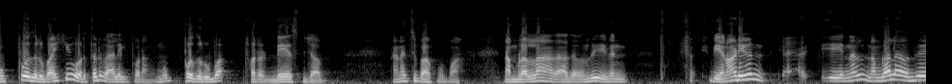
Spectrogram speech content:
முப்பது ரூபாய்க்கு ஒருத்தர் வேலைக்கு போகிறாங்க முப்பது ரூபாய் ஃபார் அ டேஸ் ஜாப் நினச்சி பார்ப்போமா நம்மளெல்லாம் அதை அதை வந்து ஈவன் நாட் ஈவன் என்னால் நம்மளால் வந்து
